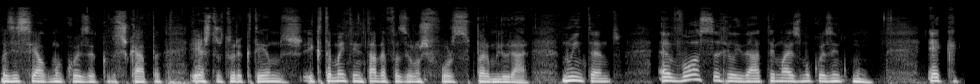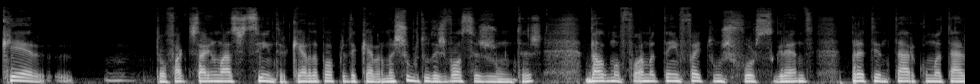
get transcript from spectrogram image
mas isso é alguma coisa que vos escapa, é a estrutura que temos e que também tem estado a fazer um esforço para melhorar. No entanto, a vossa realidade tem mais uma coisa em comum. É que quer pelo facto de estarem no ASES de Sintra, quer da própria da Câmara, mas sobretudo as vossas juntas, de alguma forma têm feito um esforço grande para tentar comatar,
